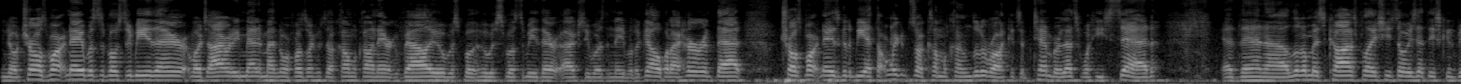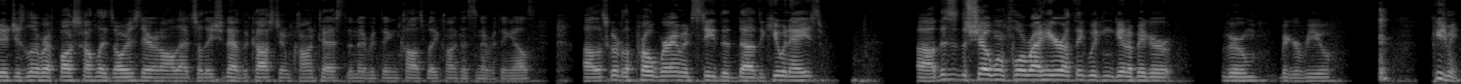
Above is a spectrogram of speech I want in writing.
you know Charles Martinet was supposed to be there, which I already met him at Northwest Arkansas Comic Con. Eric Bauza was who was supposed to be there actually wasn't able to go, but I heard that Charles Martinet is going to be at the Arkansas Comic Con Little Rock in September. That's what he said. And then uh, Little Miss Cosplay, she's always at these conventions. Little Red Fox Cosplay is always there and all that, so they should have the costume contest and everything, cosplay contest and everything else. Uh, let's go to the program and see the the, the Q and A's. Uh, this is the showroom floor right here. I think we can get a bigger room, bigger view. Excuse me.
